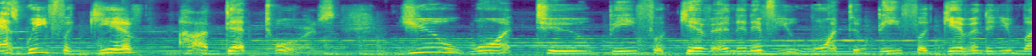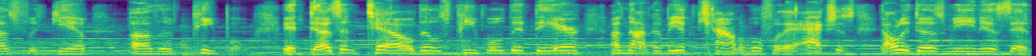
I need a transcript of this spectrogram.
as we forgive our debtors. You want to be forgiven. And if you want to be forgiven, then you must forgive other people. It doesn't tell those people that they are not going to be accountable for their actions. All it does mean is that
